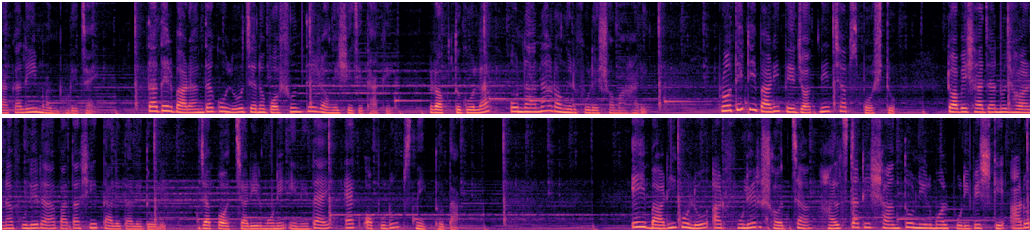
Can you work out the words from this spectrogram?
তাকালেই মন ভরে যায়। তাদের বারান্দাগুলো যেন বসন্তের রঙে সেজে থাকে রক্তগোলাপ ও নানা রঙের ফুলের সমাহারে। প্রতিটি বাড়িতে যত্নের ছাপ স্পষ্ট। টবে সাজানো ঝর্ণা ফুলেরা বাতাসে তালে তালে দোলে, যা পথচারীর মনে এনে দেয় এক অপরূপ স্নিগ্ধতা। এই বাড়িগুলো আর ফুলের সজ্জা হালস্টাটের শান্ত নির্মল পরিবেশকে আরও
